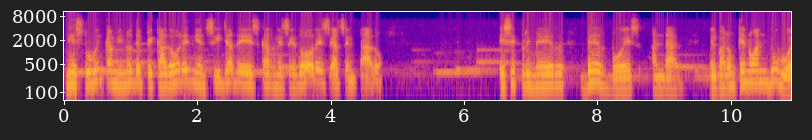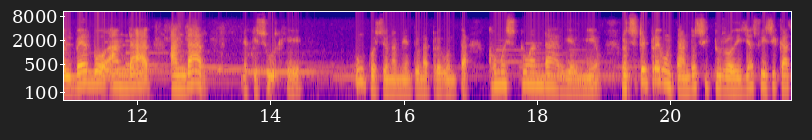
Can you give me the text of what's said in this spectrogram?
ni estuvo en caminos de pecadores, ni en silla de escarnecedores se ha sentado. Ese primer verbo es andar. El varón que no anduvo, el verbo andar, andar. Y aquí surge un cuestionamiento, una pregunta. ¿Cómo es tu andar y el mío? No te estoy preguntando si tus rodillas físicas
